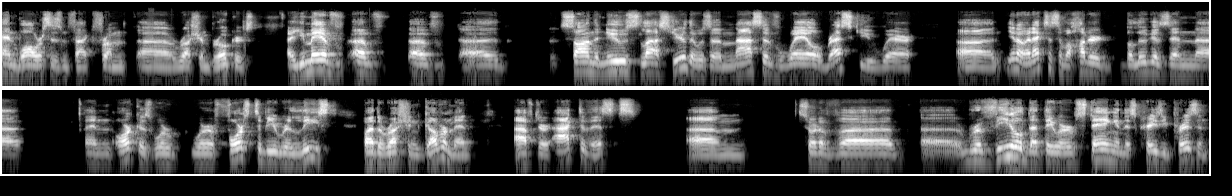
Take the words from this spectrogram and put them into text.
and walruses, in fact, from uh, Russian brokers. Uh, you may have, have, have uh, saw in the news last year there was a massive whale rescue where uh, you know in excess of 100 belugas and uh, and orcas were were forced to be released by the Russian government after activists um, sort of uh, uh, revealed that they were staying in this crazy prison.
